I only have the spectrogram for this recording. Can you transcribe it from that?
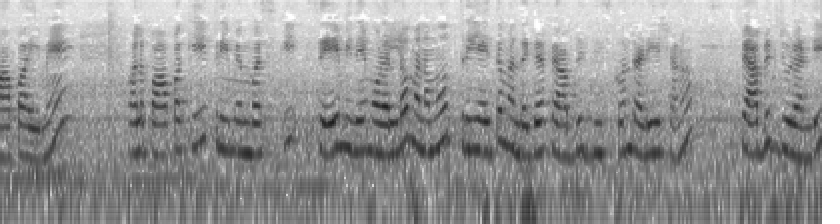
పాప ఈమె. వాళ్ళ పాపకి త్రీ మెంబర్స్కి సేమ్ ఇదే మోడల్లో మనము త్రీ అయితే మన దగ్గర ఫ్యాబ్రిక్ తీసుకొని రెడీ చేశాను. ఫ్యాబ్రిక్ చూడండి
